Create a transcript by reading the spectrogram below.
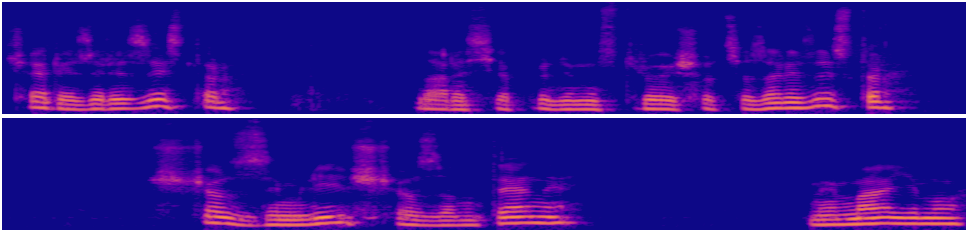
через резистор. Зараз я продемонструю, що це за резистор. Що з землі, що з антени ми маємо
